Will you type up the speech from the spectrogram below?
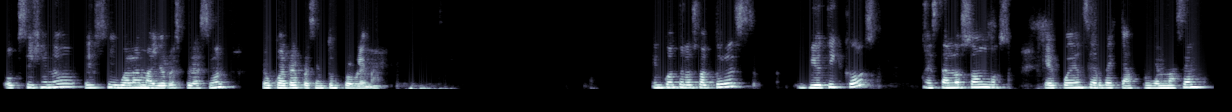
oxígeno es igual a mayor respiración, lo cual representa un problema. En cuanto a los factores bióticos, están los hongos, que pueden ser de campo y almacén.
